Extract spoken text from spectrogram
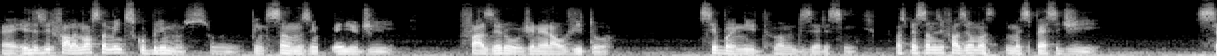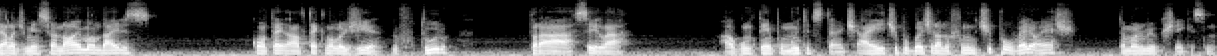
É, eles viram falar, nós também descobrimos, pensamos em um meio de fazer o General Vitor ser banido, vamos dizer assim. Nós pensamos em fazer uma, uma espécie de cela dimensional e mandar eles com a tecnologia do futuro pra, sei lá, algum tempo muito distante. Aí, tipo, o Butch lá no fundo, tipo o Velho Oeste, tomando milkshake, assim.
